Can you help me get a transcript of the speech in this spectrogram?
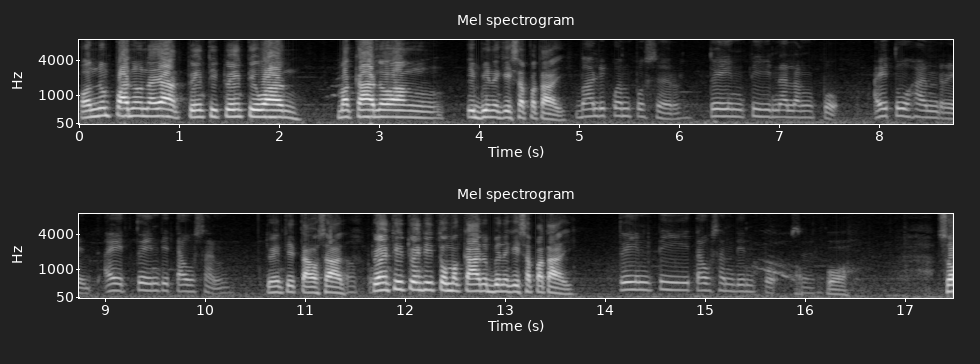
O nung panahon na yan, 2021, magkano ang ibinigay sa patay? Balikwan po, sir. 20 na lang po. Ay 200. Ay 20,000. 20,000. Opo. 2022, magkano binigay sa patay? 20,000 din po, sir. Po. So,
